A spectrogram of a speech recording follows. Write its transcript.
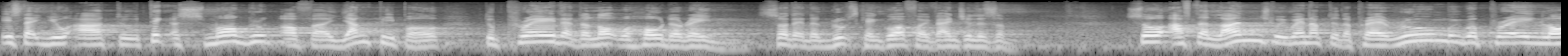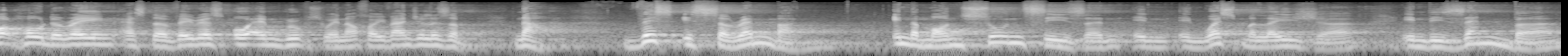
is that you are to take a small group of uh, young people to pray that the Lord will hold the rain so that the groups can go out for evangelism. So after lunch, we went up to the prayer room. We were praying, Lord, hold the rain as the various OM groups went out for evangelism. Now, this is Seremban in the monsoon season in, in West Malaysia in December,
